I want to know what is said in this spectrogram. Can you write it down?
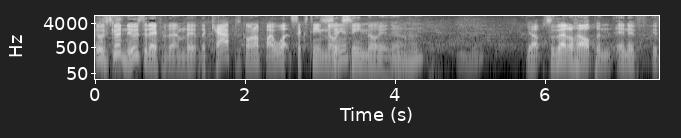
it was good news today for them. The, the cap is going up by what, 16 million? 16 million, yeah. Mm-hmm. Yep. So that'll help, and and if if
